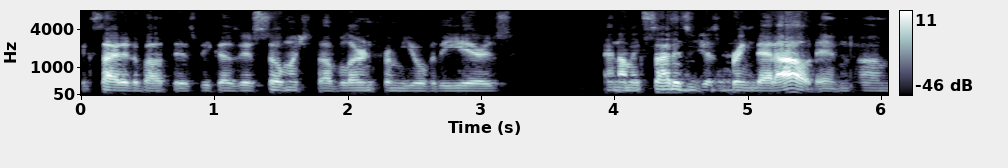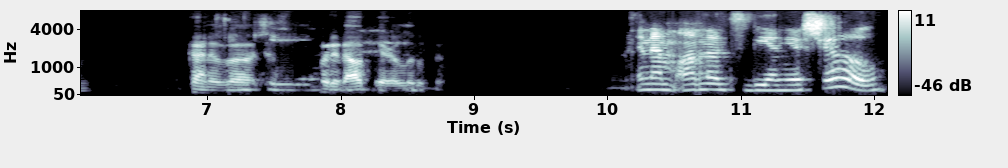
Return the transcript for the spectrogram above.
excited about this because there's so much that I've learned from you over the years, and I'm excited to just bring that out and um, kind of uh, just put it out there a little bit. And I'm honored to be on your show.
